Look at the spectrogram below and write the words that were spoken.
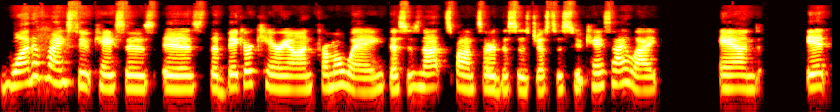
one of my suitcases is the bigger carry on from Away. This is not sponsored. This is just a suitcase I like. And it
